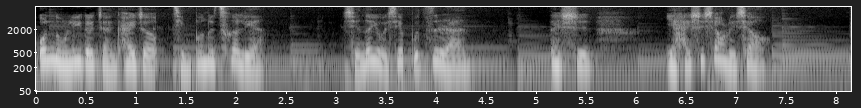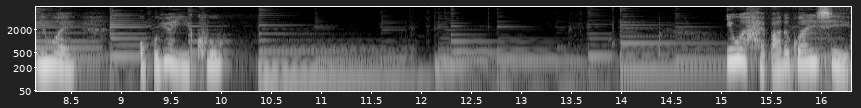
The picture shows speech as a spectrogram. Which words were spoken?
我努力地展开着紧绷的侧脸，显得有些不自然，但是也还是笑了笑，因为我不愿意哭。因为海拔的关系，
